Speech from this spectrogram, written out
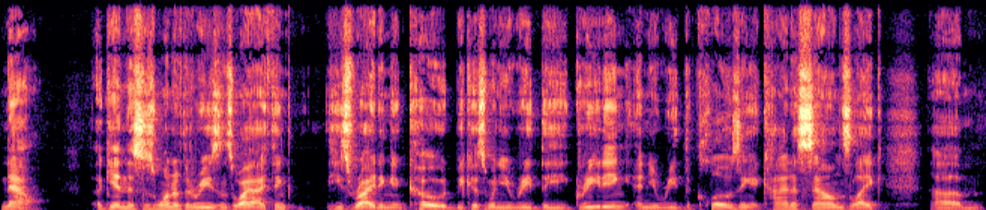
Now, again, this is one of the reasons why I think he's writing in code, because when you read the greeting and you read the closing, it kind of sounds like um,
